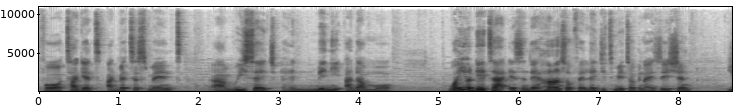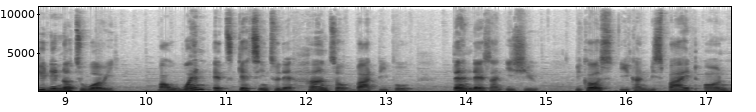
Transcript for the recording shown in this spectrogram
for target advertisement, um, research, and many other more. When your data is in the hands of a legitimate organization, you need not to worry but when it gets into the hands of bad people, then there's an issue because you can be spied on.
